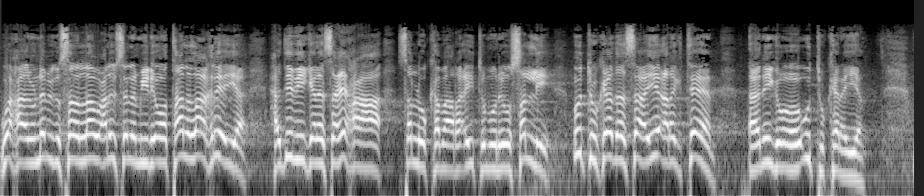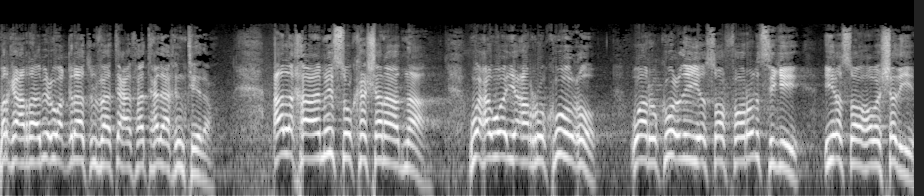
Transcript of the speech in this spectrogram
waxaanu nebigu sala allahu calay wasalam yidhi oo taala la akhriyaya. Xadiidkii kale saxiixa ahaa salluu kamaa ra'aytumuunii usalli u tukada si ay ii aragteen aniga oo u tukanaya. Marka alraabicu waa qira'atu lfaatixa faatixada akhrinteeda. Alkhaamisu ka shanaadna waxa weeye alrukuucu waa rukuucdii iyo soo foorarsigii iyo soo hobashadii.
